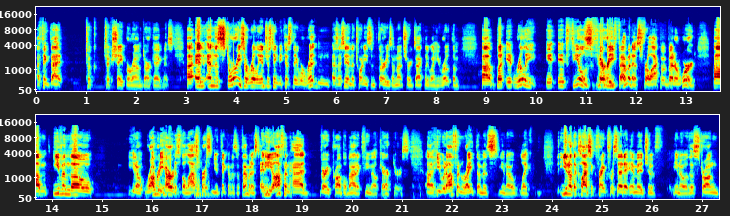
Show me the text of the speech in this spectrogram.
I think that took took shape around Dark Agnes. Uh, and and the stories are really interesting because they were written, as I say, in the 20s and 30s. I'm not sure exactly when he wrote them, uh, but it really it it feels very feminist, for lack of a better word. Um, even though you know Robert E. Howard is the last person you'd think of as a feminist, and he often had very problematic female characters. Uh, he would often write them as you know like you know the classic Frank Frazetta image of you know the strong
